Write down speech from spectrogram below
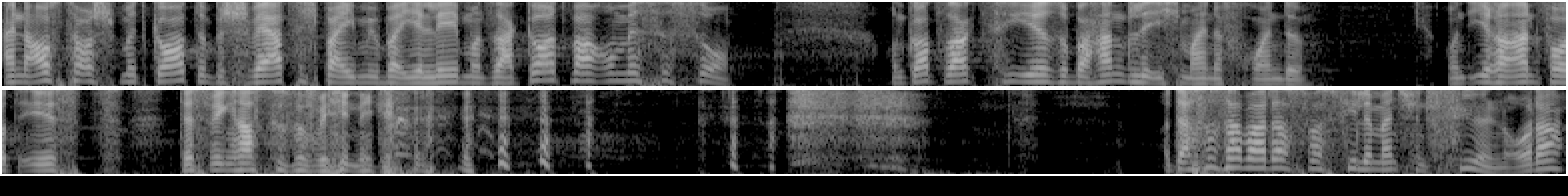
einen Austausch mit Gott und beschwert sich bei ihm über ihr Leben und sagt, Gott, warum ist es so? Und Gott sagt zu ihr, so behandle ich meine Freunde. Und ihre Antwort ist, deswegen hast du so wenig. und das ist aber das, was viele Menschen fühlen, oder?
